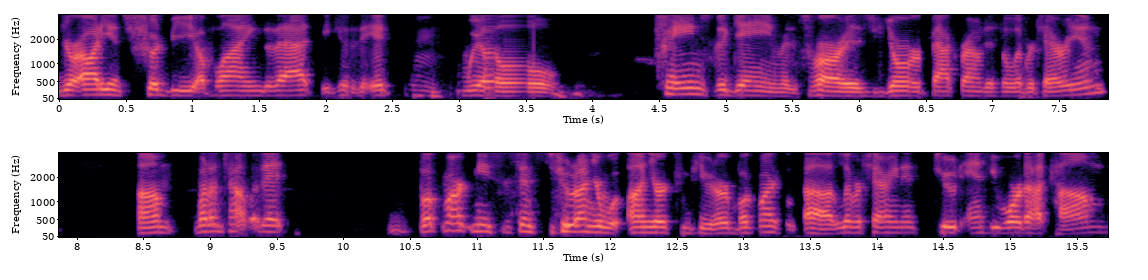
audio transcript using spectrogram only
your audience should be applying to that because it mm. will change the game as far as your background as a libertarian. Um, but on top of it, bookmark Mises Institute on your on your computer. Bookmark uh, Libertarian Institute, antiwar.com.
